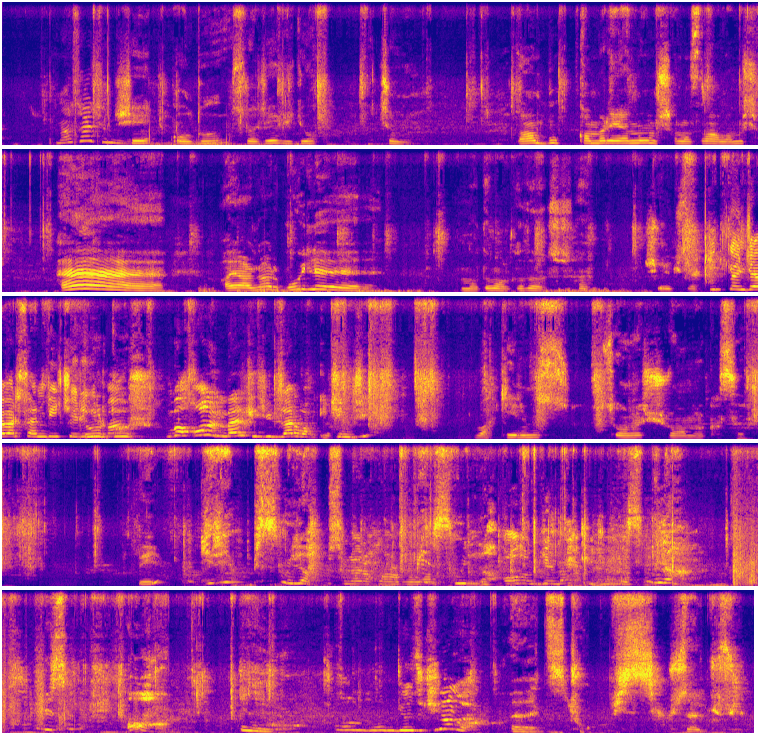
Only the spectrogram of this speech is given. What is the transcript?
Nasıl açılıyor? şey olduğu sürece video açılmıyor. Lan bu kameraya ne olmuş anasını ağlamış. He, ayarlar böyle. Anladım arkadaş. Heh, şöyle güzel. İlk önce ver sen bir içeri Dur gir bak. dur. Bak oğlum belki ciller var. İkinci bak yerimiz sonra şu an arkası. Bir gireyim. Bismillah. Bismillahirrahmanirrahim. Bismillah. Oğlum gir belki ciller. Bismillah. Bismillah. Oh. Hmm. Oğlum, oğlum gözüküyor mu? Evet çok pis güzel gözüküyor.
